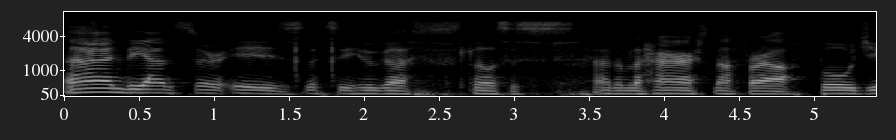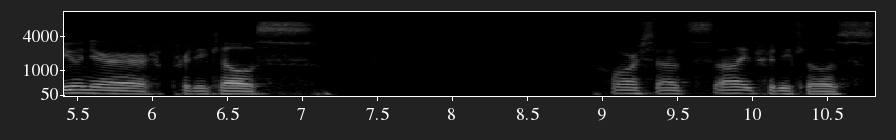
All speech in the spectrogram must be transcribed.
And the answer is let's see who got closest. Adam Lahart, not far off. Bo Jr., pretty close. Horse outside, pretty close.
